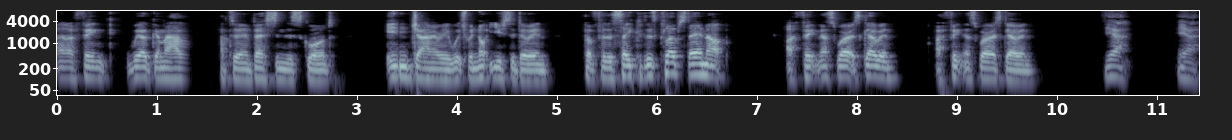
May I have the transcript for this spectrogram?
And I think we are going to have to invest in this squad in January, which we're not used to doing. But for the sake of this club staying up, I think that's where it's going. I think that's where it's going. Yeah. Yeah.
